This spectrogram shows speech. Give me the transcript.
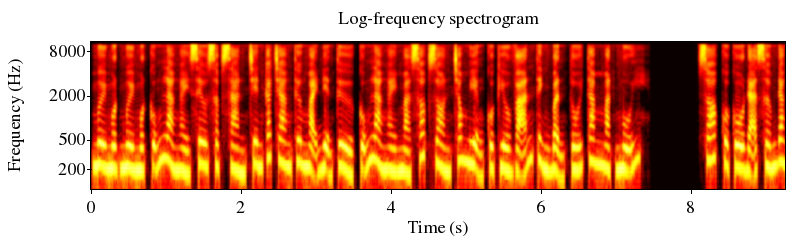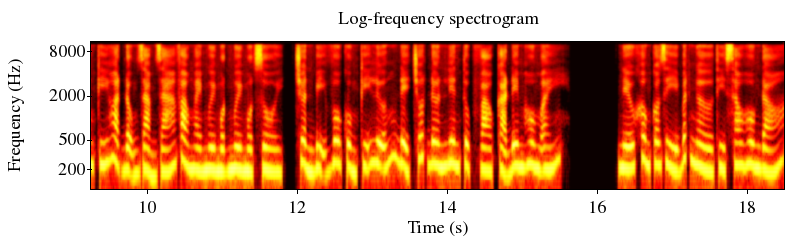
11-11 cũng là ngày sale sập sàn trên các trang thương mại điện tử cũng là ngày mà shop giòn trong miệng của Kiều Vãn Tình bận tối tăm mặt mũi. Shop của cô đã sớm đăng ký hoạt động giảm giá vào ngày 11-11 rồi, chuẩn bị vô cùng kỹ lưỡng để chốt đơn liên tục vào cả đêm hôm ấy. Nếu không có gì bất ngờ thì sau hôm đó,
